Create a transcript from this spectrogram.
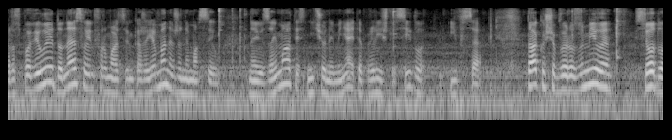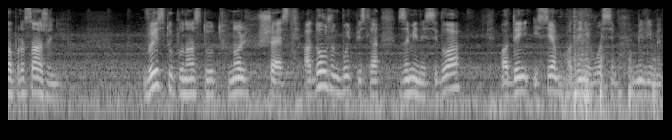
розповіли, донесли інформацію. Він каже, я в мене вже нема сил нею займатися, нічого не міняйте, приріжте сідло і все. Також, щоб ви розуміли, сьодла просажені. Виступ у нас тут 0,6, а должен бути після заміни сідла 1,7, 1,8 мм.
